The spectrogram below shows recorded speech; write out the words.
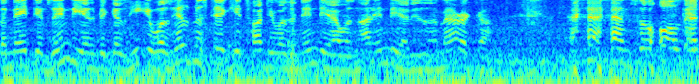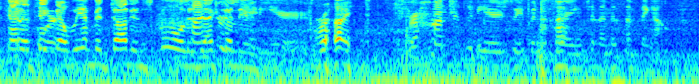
the natives Indians because he it was his mistake he thought he was in India it was not India it is America and so all that And kind so of thing that we have been taught in school is actually of years. Right. For hundreds of years, we've been referring to them as something else.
